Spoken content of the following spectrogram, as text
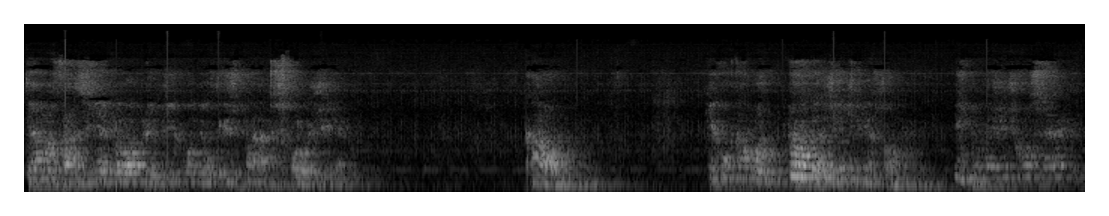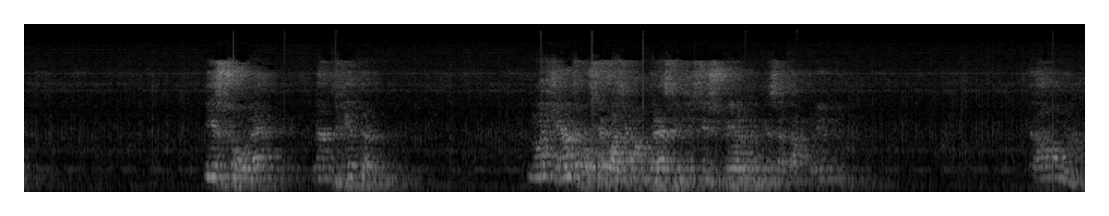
Tem uma frasinha que eu aprendi quando eu fiz para a psicologia. Calma. Que com calma tudo a gente resolve. E tudo a gente consegue. Isso é na vida. Não adianta você fazer uma prece em desespero porque você está aflito. Calma.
